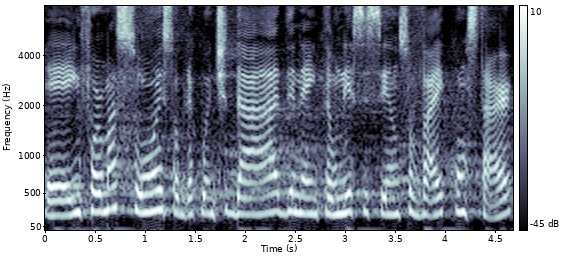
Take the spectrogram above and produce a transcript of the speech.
é, informações sobre a quantidade, né? então nesse censo vai constar.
